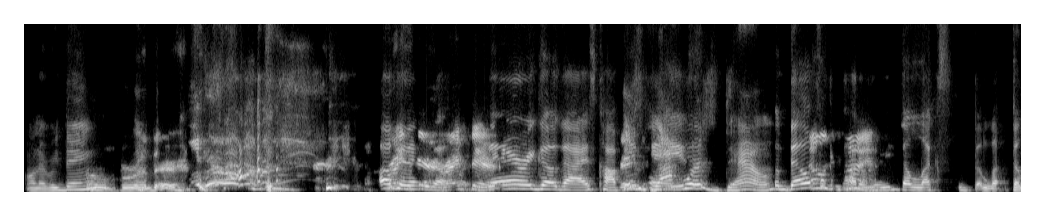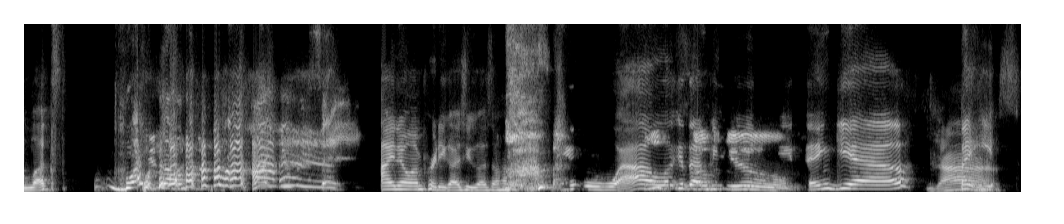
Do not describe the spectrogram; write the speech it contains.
on everything. Oh, brother. Okay, Right there, we there, go. right there. There we go, guys. Copy It's and paste. backwards down. They'll fucking how to read deluxe, delu- deluxe. What the fuck are you saying? I know I'm pretty, guys. You guys don't have to. wow, look at that. So beauty. cute. Thank you. Yes.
